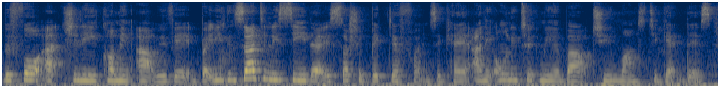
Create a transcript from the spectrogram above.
before actually coming out with it. But you can certainly see that it's such a big difference okay? And it only took me about two months to get this.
